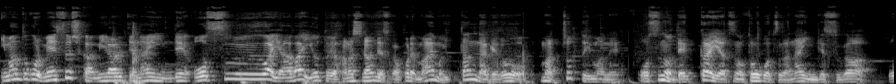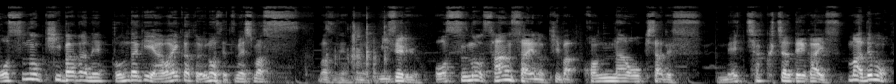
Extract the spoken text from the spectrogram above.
今のところメスしか見られてないんで、オスはやばいよという話なんですが、これ前も言ったんだけど、まあちょっと今ね、オスのでっかいやつの頭骨がないんですが、オスの牙がね、どんだけやばいかというのを説明します。まずね、この見せるよ。オスの3歳の牙、こんな大きさです。めちゃくちゃでかいです。まあでも、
